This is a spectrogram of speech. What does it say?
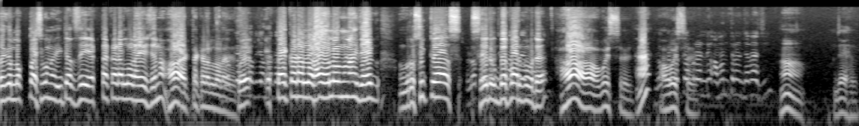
থেকে লোক তো আসবে না এটা সেই একটা কাড়া লড়াই হয়েছে না? হ্যাঁ একটা কাড়া লড়াই একটাই কাড়া লড়াই হলো মানে যাই হোক রসিকটা সের ব্যাপার বটে। হ্যাঁ অবশ্যই। হ্যাঁ? অবশ্যই। আমন্ত্রণ জানাচ্ছি। হ্যাঁ যাই হোক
